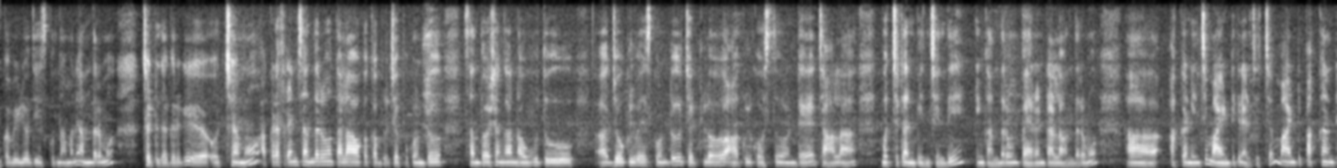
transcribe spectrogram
ఒక వీడియో తీసుకుందామని అందరము చెట్టు దగ్గరికి వచ్చాము. అక్కడ ఫ్రెండ్స్ అందరం తలా ఒక కబురు చెప్పుకుంటూ సంతోషంగా నవ్వుతూ జోకులు వేసుకుంటూ చెట్లో ఆకులు కోస్తూ ఉంటే చాలా ముచ్చట అనిపించింది. ఇంక అందరం పేరెంట్ వాళ్ళ అందరము అక్కడి నుంచి మా ఇంటికి నడిచి వచ్చాం మా ఇంటి పక్క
